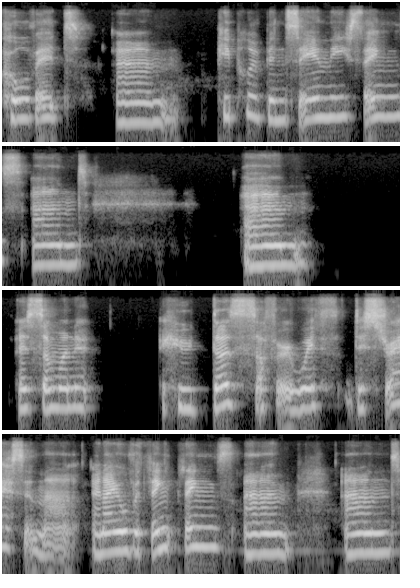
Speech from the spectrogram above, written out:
COVID, um, people have been saying these things, and um, as someone who does suffer with distress in that and I overthink things um, and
